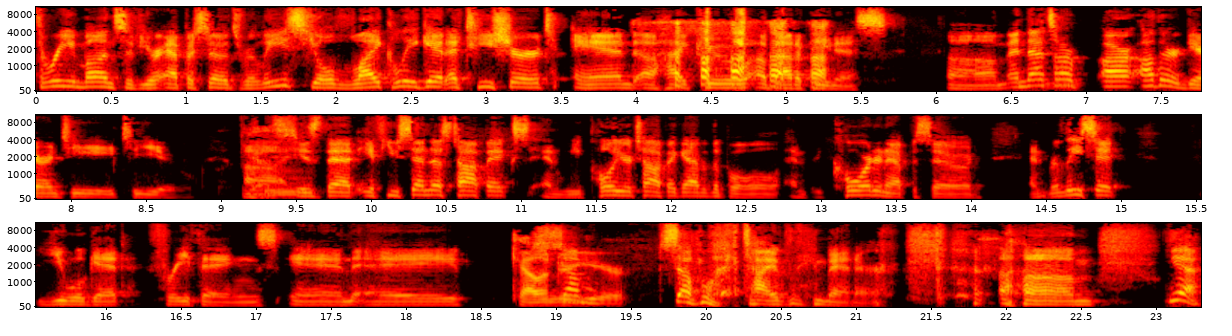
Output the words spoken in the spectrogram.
three months of your episode's release, you'll likely get a T-shirt and a haiku about a penis. Um, and that's our our other guarantee to you. Uh, Yes. is that if you send us topics and we pull your topic out of the bowl and record an episode and release it, you will get free things in a calendar some- year. somewhat timely manner. um, yeah.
